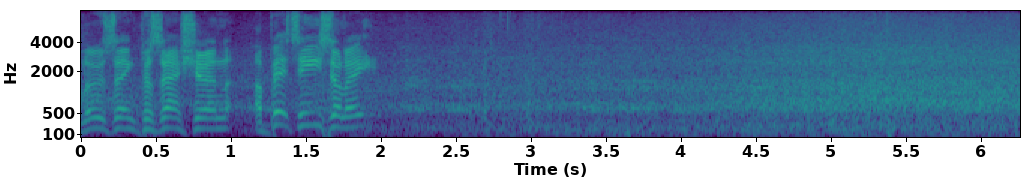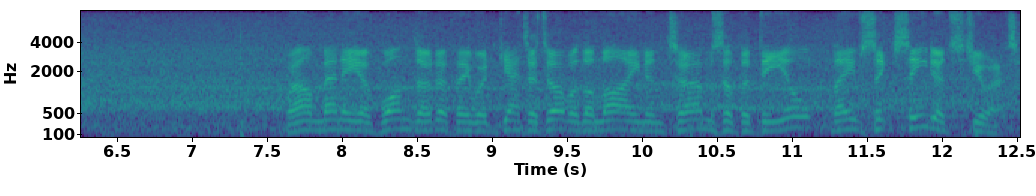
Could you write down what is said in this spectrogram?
Losing possession a bit easily. Well, many have wondered if they would get it over the line in terms of the deal. They've succeeded, Stuart.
